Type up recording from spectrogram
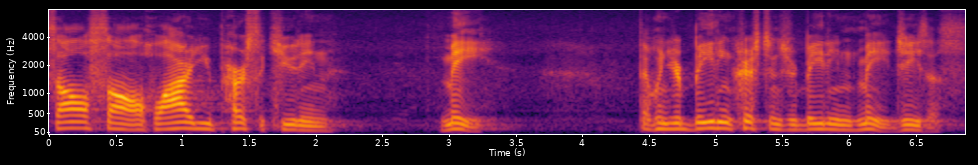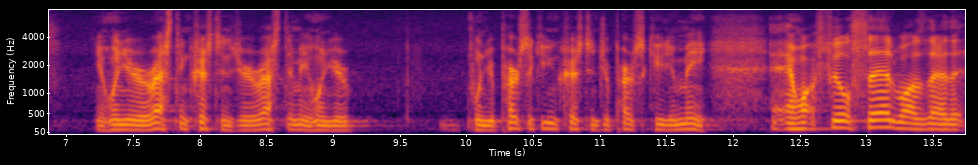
Saul, Saul, why are you persecuting me? That when you're beating Christians, you're beating me, Jesus. You know, when you're arresting Christians, you're arresting me. When you're when you're persecuting Christians, you're persecuting me. And what Phil said was there that,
